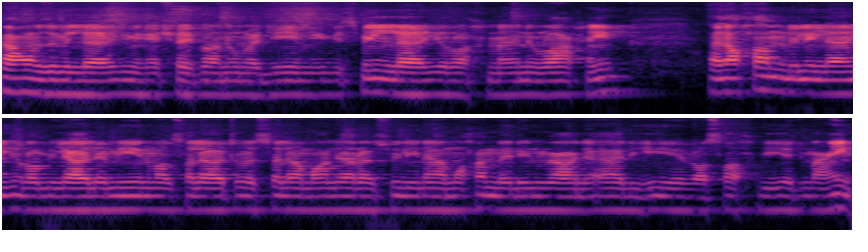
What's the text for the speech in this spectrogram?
أعوذ بالله من الشيطان الرجيم بسم الله الرحمن الرحيم الحمد لله رب العالمين والصلاة والسلام على رسولنا محمد وعلى آله وصحبه أجمعين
